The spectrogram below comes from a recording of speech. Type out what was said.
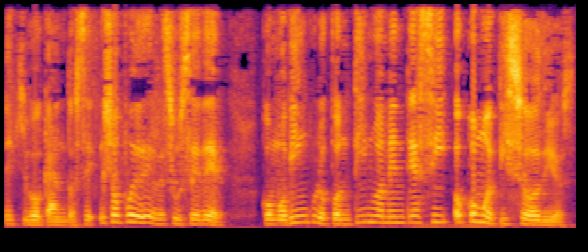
equivocándose. Eso puede suceder como vínculo continuamente así o como episodios.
